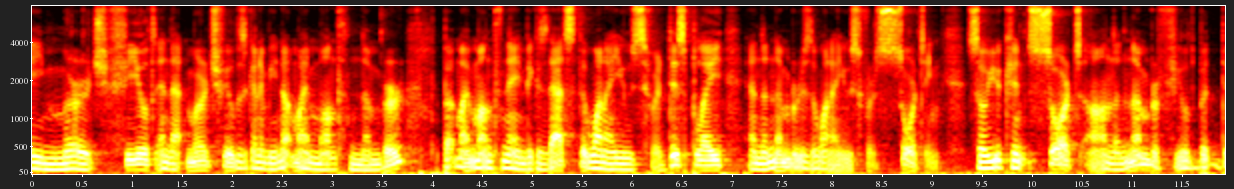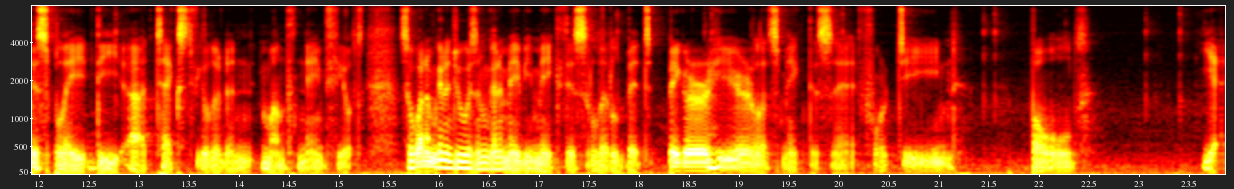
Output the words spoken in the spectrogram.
a merge field and that merge field is going to be not my month number but my month name because that's the one I use for display and the number is the one I use for sorting. So you can sort on the number field but display the uh, text field or the month name field. So what I'm going to do is I'm going to maybe make this a little bit bigger here. Let's make this uh, 14 bold. Yeah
